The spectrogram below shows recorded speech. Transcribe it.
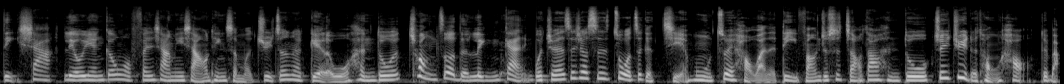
底下留言跟我分享你想要听什么剧，真的给了我很多创作的灵感。我觉得这就是做这个节目最好玩的地方，就是找到很多追剧的同。好，对吧？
